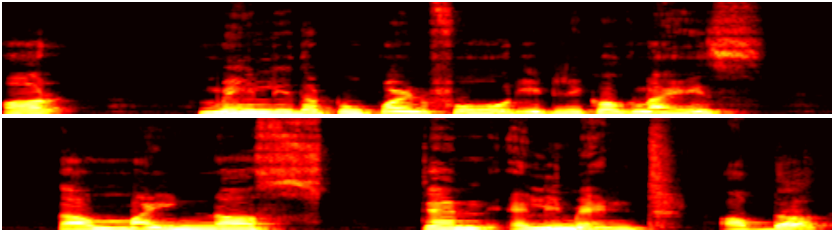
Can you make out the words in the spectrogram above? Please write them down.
or mainly the 2.4 it recognize the minus 10 element of the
